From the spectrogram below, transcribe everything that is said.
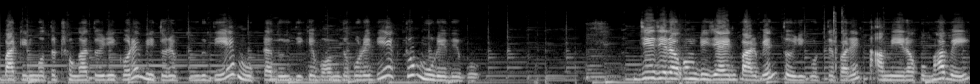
বাটির মতো ঠোঙা তৈরি করে ভিতরে পুর দিয়ে মুখটা দুই দিকে বন্ধ করে দিয়ে একটু মুড়ে দেব। যে যেরকম ডিজাইন পারবেন তৈরি করতে পারেন। আমি এরকম ভাবেই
